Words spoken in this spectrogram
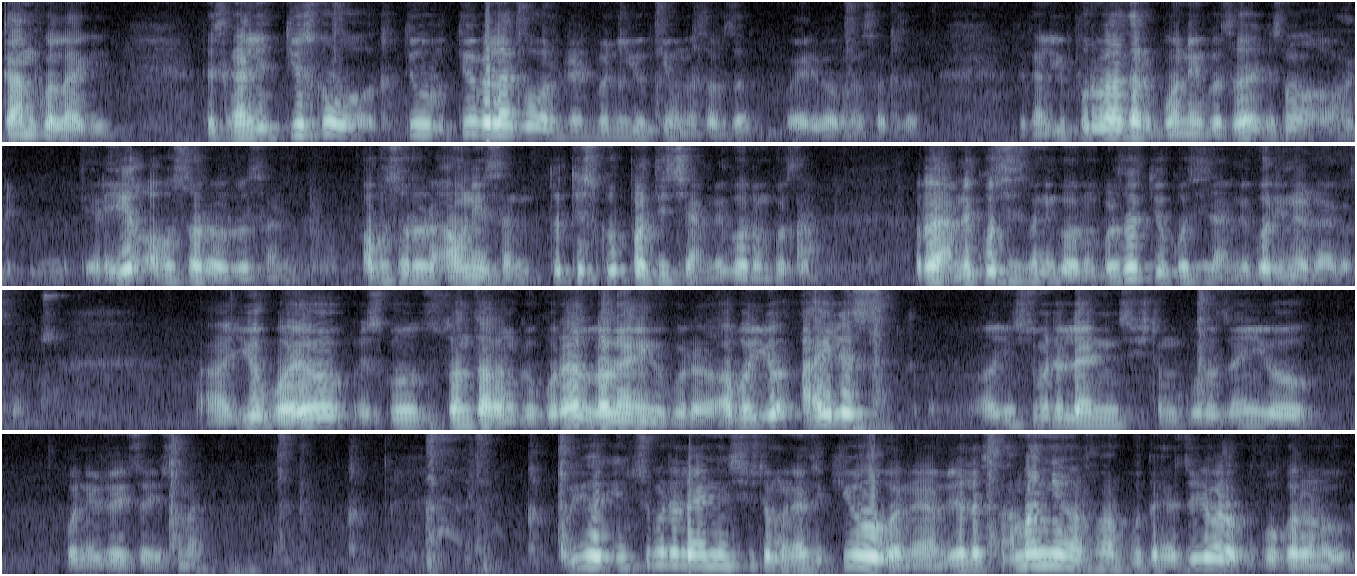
कामको लागि। त्यस कारणले त्यसको त्यो त्यो बेलाको अल्टरनेट पनि यो के हुनसक्छ? भैरवा हुनसक्छ। त्यस कारण यो पूर्वाधार बनेको छ। यसमा धेरै अवसरहरू छन् अवसरहरू आउने छन् त त्यसको प्रतीक्षा हामीले गर्नुपर्छ। र हामीले कोसिस पनि गर्नुपर्छ। त्यो कोसिस हामीले गरि नै रहेको छौँ। यो भयो यसको सञ्चालनको कुरा लगानीको कुरा। अब यो अहिले इन्स्ट्रुमेन्टल ल्यान्डिङ सिस्टमको कुरो चाहिँ यो पनि रहेछ यसमा। अब यो इन्स्ट्रुमेन्टल ल्यान्डिङ सिस्टम भनेर चाहिँ के हो भने हामीले यसलाई सामान्य अर्थमा बुझ्दाखेरि चाहिँ एउटा उपकरण हो।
